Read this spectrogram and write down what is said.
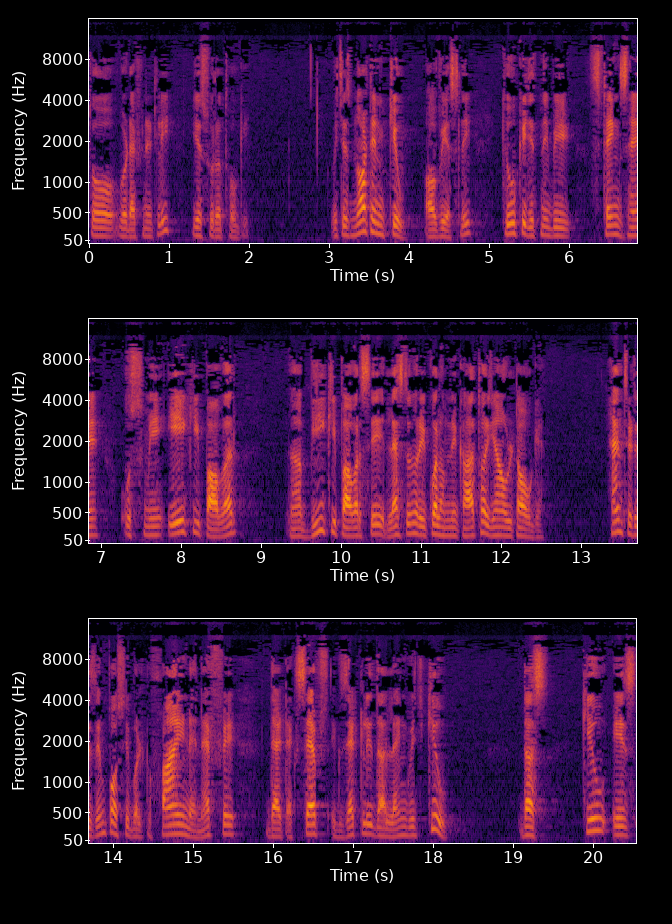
تو وہ ڈیفینیٹلی یہ صورت ہوگی وچ از ناٹ ان کیو آبیسلی کیو کی جتنی بھی اسٹینگس ہیں اس میں اے کی پاور بی کی پاور سے لیس دین اور اکول ہم نے کہا تھا اور یہاں الٹا ہو گیا hence it is impossible to find an F A that accept exactly the language Q this Q is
